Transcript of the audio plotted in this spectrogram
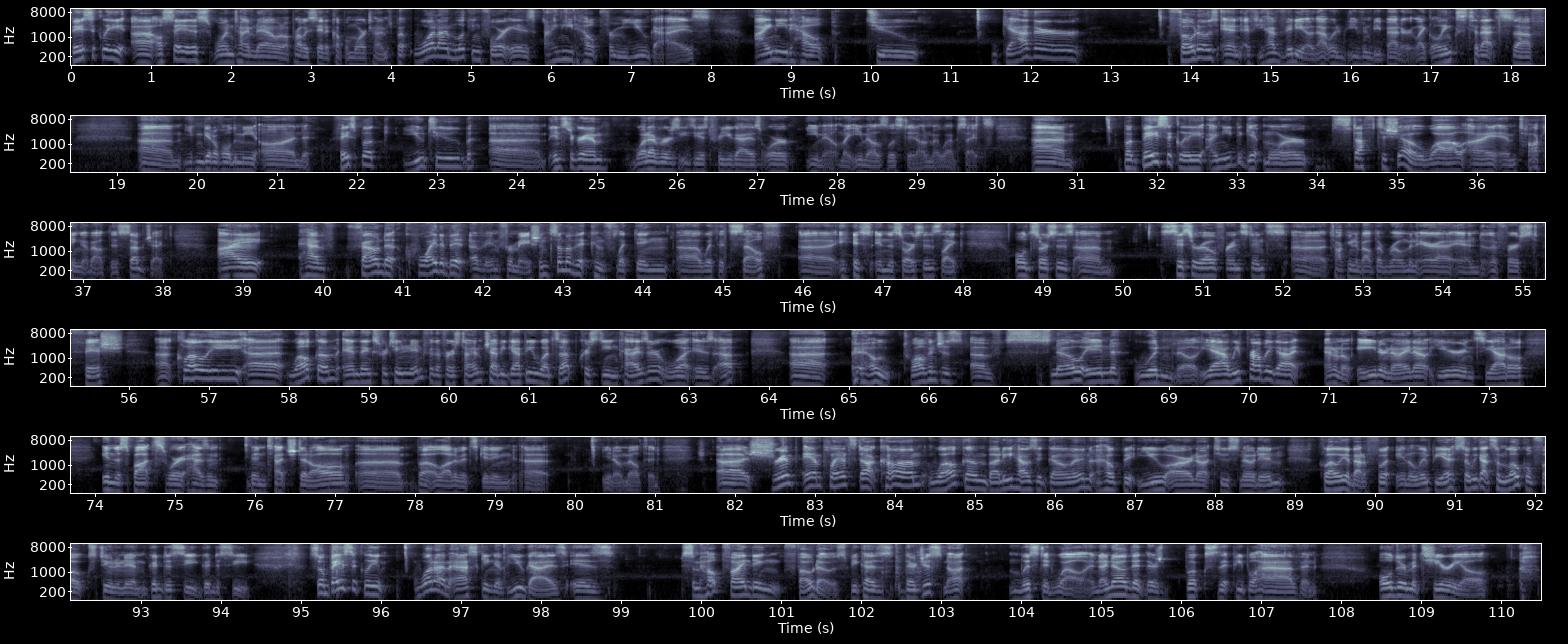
basically, uh, I'll say this one time now, and I'll probably say it a couple more times. But what I'm looking for is I need help from you guys. I need help to gather photos, and if you have video, that would even be better. Like links to that stuff. Um, you can get a hold of me on Facebook, YouTube, uh, Instagram whatever's easiest for you guys, or email. My email is listed on my websites. Um, but basically, I need to get more stuff to show while I am talking about this subject. I have found a, quite a bit of information, some of it conflicting uh, with itself uh, is in the sources, like old sources. Um, Cicero, for instance, uh, talking about the Roman era and the first fish. Uh, Chloe, uh, welcome and thanks for tuning in for the first time. Chubby Guppy, what's up? Christine Kaiser, what is up? Oh, 12 inches of snow in Woodinville. Yeah, we've probably got, I don't know, eight or nine out here in Seattle in the spots where it hasn't been touched at all. Uh, but a lot of it's getting uh, you know, melted. Uh, shrimpandplants.com. Welcome, buddy. How's it going? I hope that you are not too snowed in. Chloe, about a foot in Olympia. So we got some local folks tuning in. Good to see. Good to see. So basically, what I'm asking of you guys is some help finding photos because they're just not listed well. And I know that there's books that people have and older material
